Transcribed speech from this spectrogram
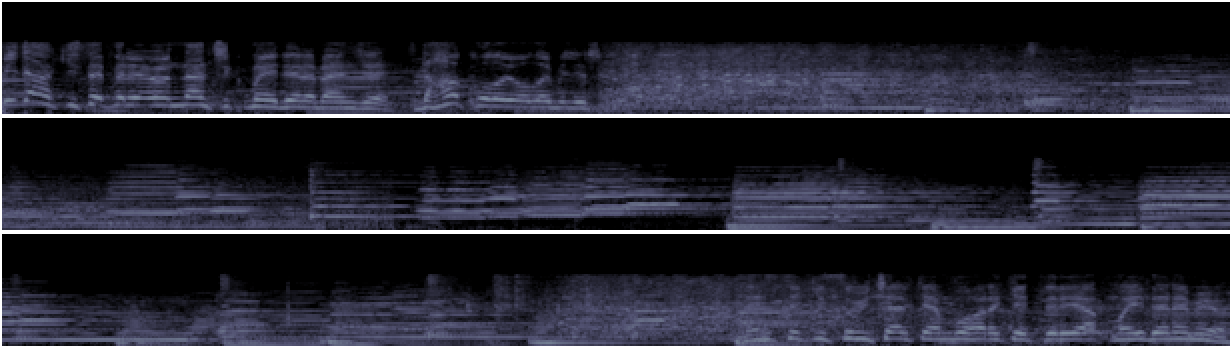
Bir dahaki sefere önden çıkmayı dene bence. Daha kolay olabilir. Su içerken bu hareketleri yapmayı denemiyor.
